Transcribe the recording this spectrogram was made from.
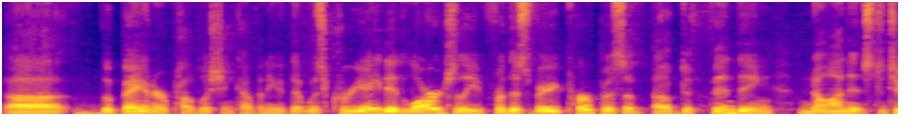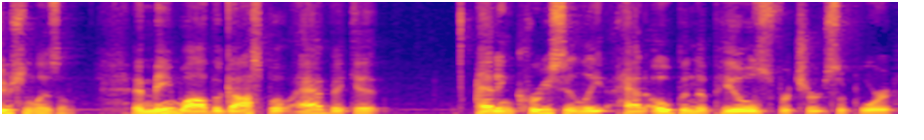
uh, the Banner Publishing Company, that was created largely for this very purpose of, of defending non institutionalism. And meanwhile, the gospel advocate had increasingly had open appeals for church support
